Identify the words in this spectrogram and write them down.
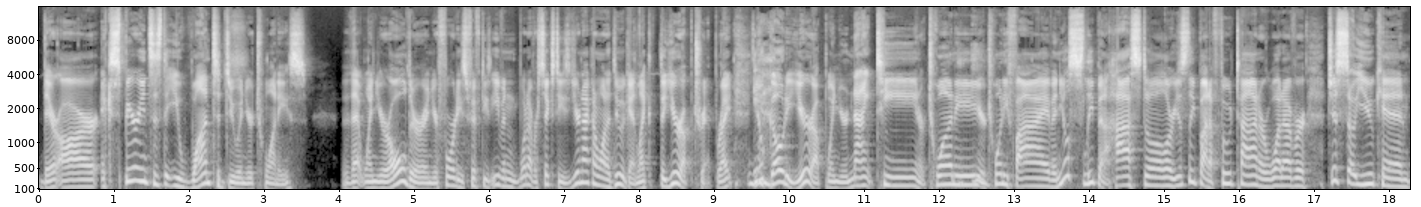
there are experiences that you want to do in your 20s that when you're older in your 40s, 50s, even whatever 60s, you're not going to want to do again. Like the Europe trip, right? You'll go to Europe when you're 19 or 20 or 25 and you'll sleep in a hostel or you'll sleep on a futon or whatever just so you can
